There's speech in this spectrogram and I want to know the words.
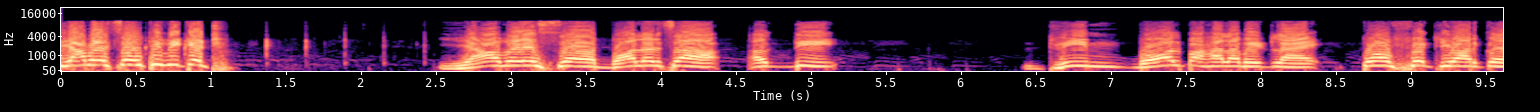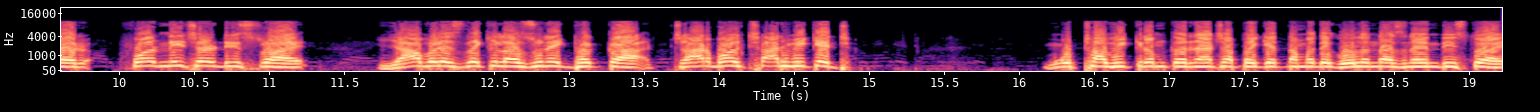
यावेळेस चौथी विकेट यावेळेस बॉलरचा अगदी ड्रीम बॉल पाहायला भेटलाय. परफेक्ट यॉर्कर फर्निचर डिस्ट्रॉय यावेळेस देखील अजून एक धक्का. चार बॉल चार विकेट मोठा विक्रम करण्याच्या प्रयत्नामध्ये गोलंदाज नयन दिसतोय.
